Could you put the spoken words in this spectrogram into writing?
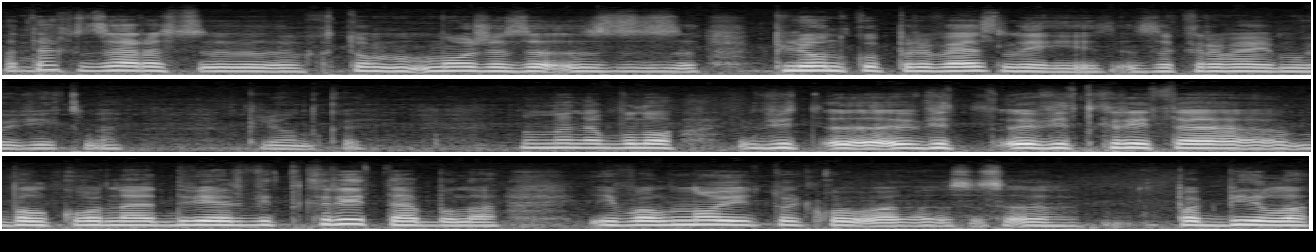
А так зараз, е, хто може, пленку привезли і закриваємо вікна пленкою. У мене було від, е, від, відкрита балконна двір відкрита була, і волною тільки е, побило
